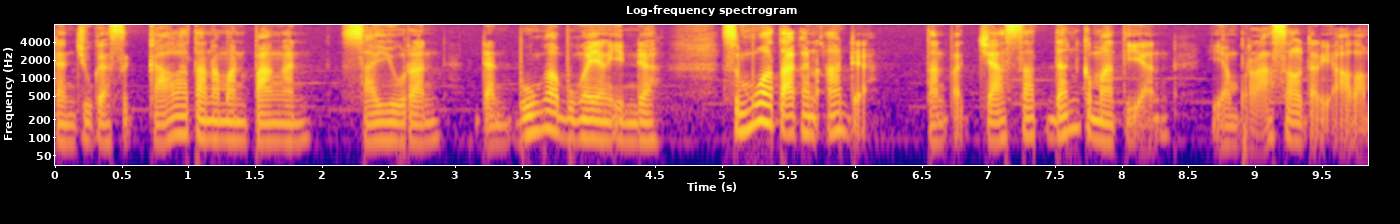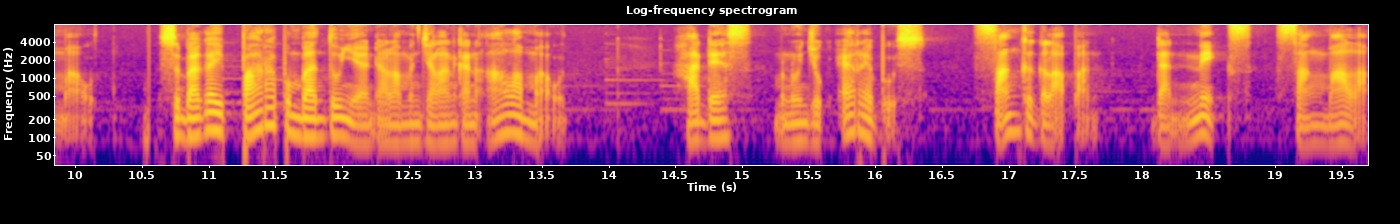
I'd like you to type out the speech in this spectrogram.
dan juga segala tanaman pangan, sayuran, dan bunga-bunga yang indah, semua tak akan ada tanpa jasad dan kematian yang berasal dari alam maut. Sebagai para pembantunya dalam menjalankan alam maut, Hades menunjuk Erebus, sang kegelapan, dan Nyx, sang malam,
